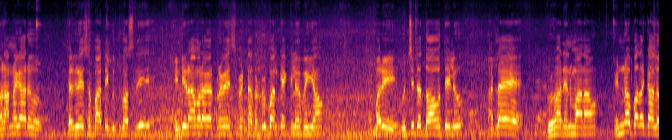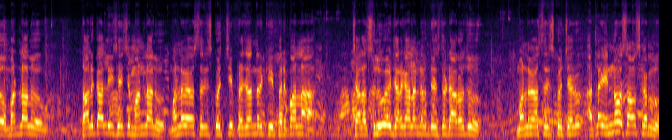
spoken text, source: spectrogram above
మరి అన్నగారు తెలుగుదేశం పార్టీ గుర్తుకొస్తుంది. ఎన్టీ రామారావు గారు ప్రవేశపెట్టిన రెండు రూపాయలకే కిలో బియ్యం మరి ఉచిత దోవతీలు అట్లే గృహ నిర్మాణం ఎన్నో పథకాలు మండలాలు తాలూకాలు తీసేసి మండలాలు మండల వ్యవస్థ తీసుకొచ్చి ప్రజలందరికీ పరిపాలన చాలా సులువుగా జరగాలనే ఉద్దేశంతో ఆ రోజు మండల వ్యవస్థ తీసుకొచ్చారు. అట్లా ఎన్నో సంస్కరణలు.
